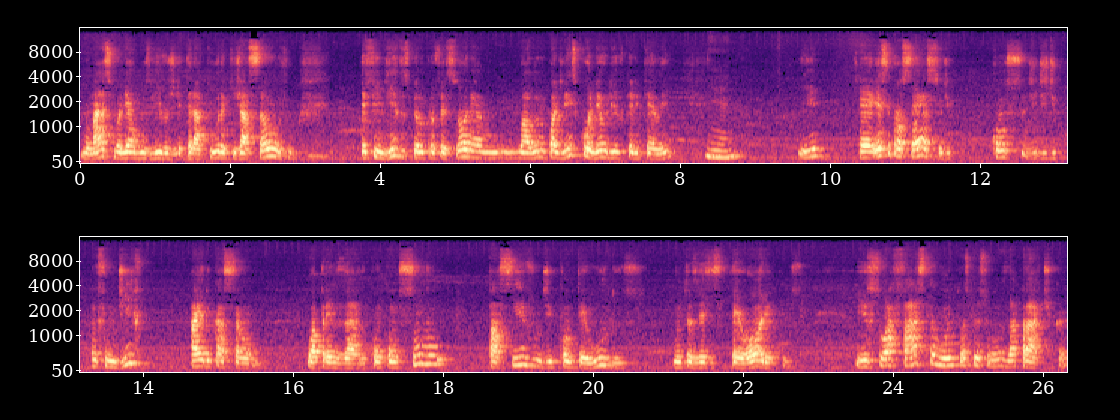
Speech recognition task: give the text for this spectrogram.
no máximo ali alguns livros de literatura que já são definidos pelo professor, né? o aluno pode nem escolher o livro que ele quer ler. É. E é, esse processo de, de, de confundir a educação, o aprendizado, com o consumo passivo de conteúdos, muitas vezes teóricos, isso afasta muito as pessoas da prática,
